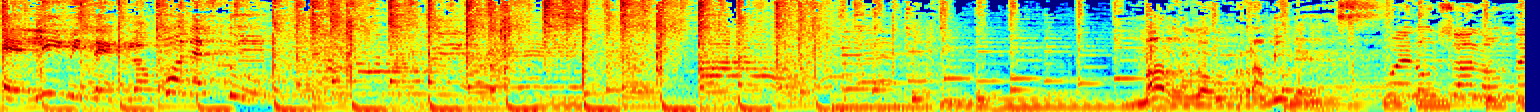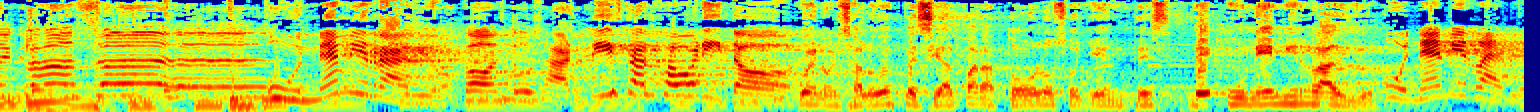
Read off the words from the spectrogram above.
el límite lo pones tú. Marlon Ramírez. Fue en un salón de con tus artistas favoritos. Bueno, el saludo especial para todos los oyentes de UNEMI Radio. UNEMI Radio,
